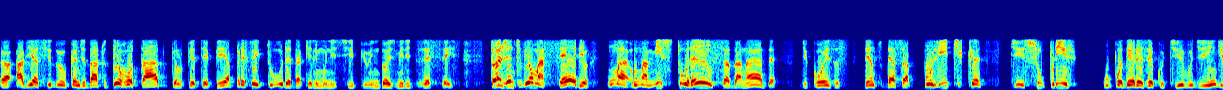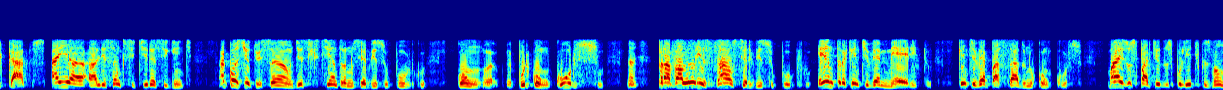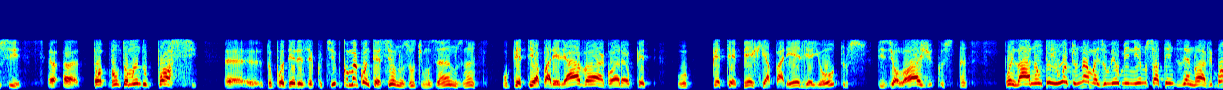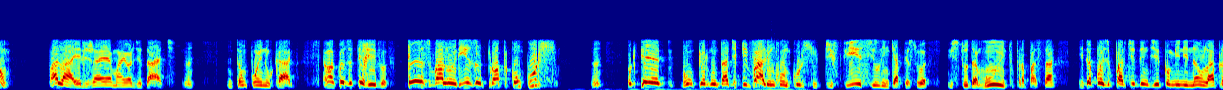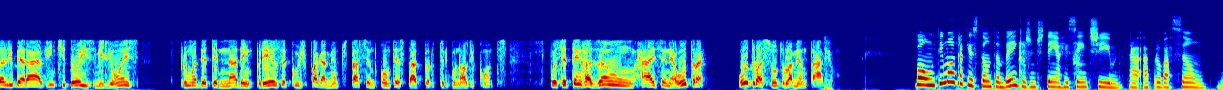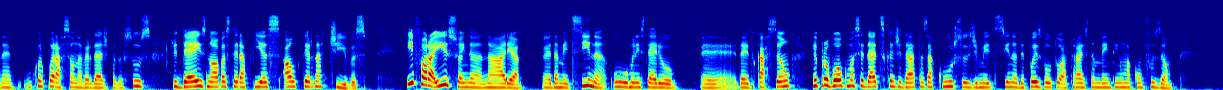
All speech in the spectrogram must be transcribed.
uh, havia sido candidato derrotado pelo PTB à prefeitura daquele município em 2016. Então a gente vê uma série, uma, uma misturança danada de coisas dentro dessa política de suprir o poder executivo de indicados. Aí a, a lição que se tira é a seguinte: a Constituição diz que se entra no serviço público com, uh, por concurso né, para valorizar o serviço público. Entra quem tiver mérito, quem tiver passado no concurso. Mas os partidos políticos vão se uh, uh, to vão tomando posse do poder executivo, como aconteceu nos últimos anos, né? O PT aparelhava, agora o, P, o PTB que aparelha e outros fisiológicos, né? põe lá, não tem outro, não, mas o meu menino só tem 19. Bom, vai lá, ele já é maior de idade, né? então põe no cargo. É uma coisa terrível, desvaloriza o próprio concurso. Porque vão perguntar de que vale um concurso difícil, em que a pessoa estuda muito para passar, e depois o partido indica o meninão lá para liberar 22 milhões para uma determinada empresa cujo pagamento está sendo contestado pelo Tribunal de Contas. Você tem razão, Heisen, é outra, outro assunto lamentável. Bom, tem uma outra questão também que a gente tem a recente a, aprovação, né, incorporação, na verdade, pelo SUS, de 10 novas terapias alternativas. E fora isso, ainda na área é, da medicina, o Ministério é, da Educação reprovou algumas cidades candidatas a cursos de medicina, depois voltou atrás, também tem uma confusão.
